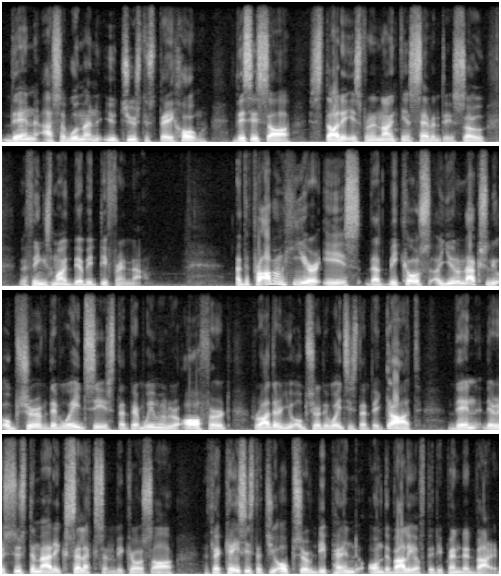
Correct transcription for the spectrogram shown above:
then as a woman you choose to stay home. This is a study is from the 1970s so things might be a bit different now. And the problem here is that because you don't actually observe the wages that the women were offered, rather you observe the wages that they got, then there is systematic selection because uh, the cases that you observe depend on the value of the dependent variable.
